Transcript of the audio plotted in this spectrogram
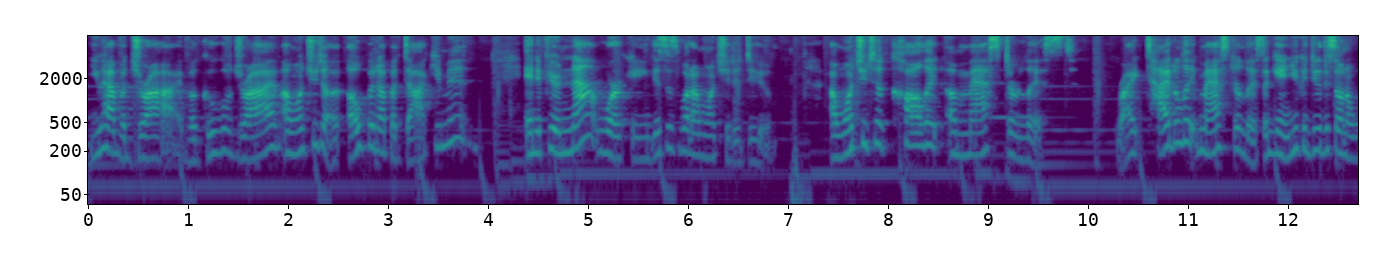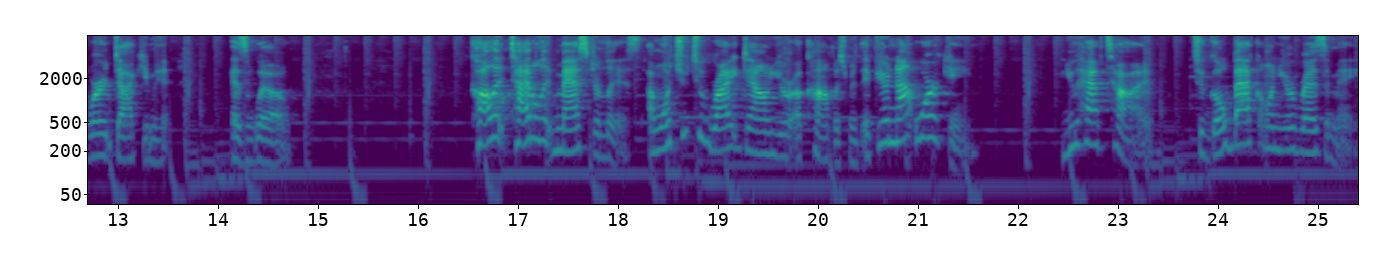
you have a drive, a Google Drive, I want you to open up a document. And if you're not working, this is what I want you to do. I want you to call it a master list, right? Title it master list. Again, you can do this on a Word document as well. Call it, title it master list. I want you to write down your accomplishments. If you're not working, you have time to go back on your resume.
